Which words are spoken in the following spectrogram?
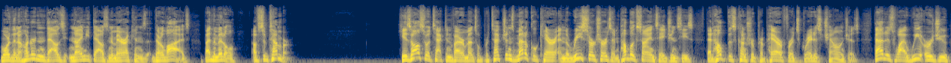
more than 190,000 Americans their lives by the middle of September. He has also attacked environmental protections, medical care, and the researchers and public science agencies that help this country prepare for its greatest challenges. That is why we urge you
